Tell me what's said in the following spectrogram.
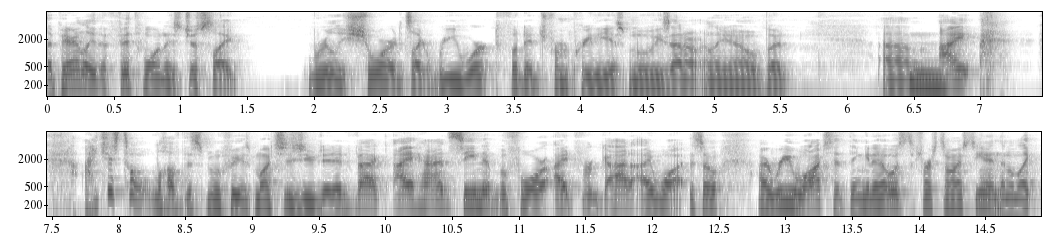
apparently, the fifth one is just like really short. It's like reworked footage from previous movies. I don't really know, but um, I I just don't love this movie as much as you did. In fact, I had seen it before. I'd forgot I watched, so I rewatched it thinking it was the first time I've seen it. And then I'm like,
